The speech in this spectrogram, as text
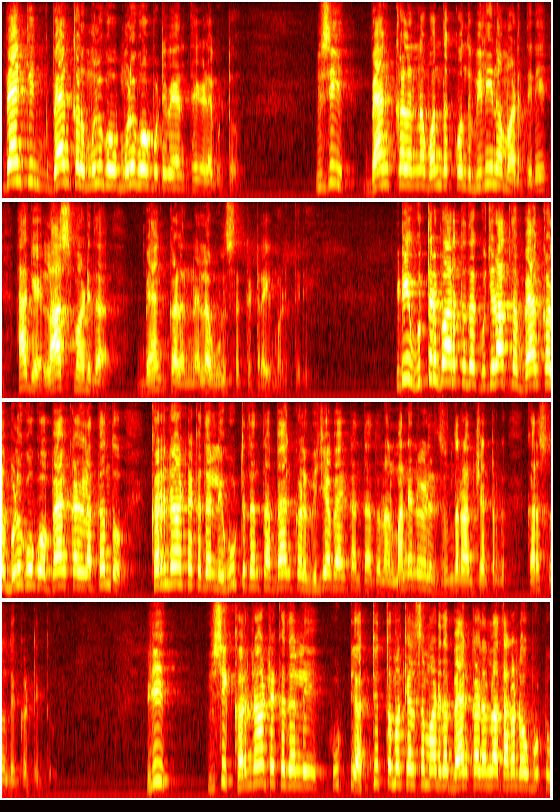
ಬ್ಯಾಂಕಿಂಗ್, ಬ್ಯಾಂಕ್ಗಳು ಮುಳುಗೋ, ಮುಳುಗೋಗ್ಬಿಟ್ಟಿವೆ ಅಂತ ಹೇಳಿಬಿಟ್ಟು ಸಿ ಬ್ಯಾಂಕ್ಗಳನ್ನು ಒಂದಕ್ಕೊಂದು ವಿಲೀನ ಮಾಡ್ತೀರಿ, ಹಾಗೆ ಲಾಸ್ ಮಾಡಿದ ಬ್ಯಾಂಕ್ಗಳನ್ನೆಲ್ಲ ಉಳಿಸೋಕ್ಕೆ ಟ್ರೈ ಮಾಡ್ತೀರಿ. ಇಡೀ ಉತ್ತರ ಭಾರತದ ಗುಜರಾತ್ನ ಬ್ಯಾಂಕ್ಗಳು ಮುಳುಗೋಗೋ ಬ್ಯಾಂಕ್ಗಳನ್ನ ತಂದು, ಕರ್ನಾಟಕದಲ್ಲಿ ಹುಟ್ಟಿದಂಥ ಬ್ಯಾಂಕ್ಗಳು ವಿಜಯ ಬ್ಯಾಂಕ್ ಅಂತ ಅದು ನಾನು ಮೊನ್ನೆನೂ ಹೇಳಿದೆ, ಸುಂದರರಾಮ್ ಶೆಟ್ಟರ್ ಕರಸ್ನೊಂದಿಗೆ ಕಟ್ಟಿದ್ದು. ಇಡೀ ಇಸಿ ಕರ್ನಾಟಕದಲ್ಲಿ ಹುಟ್ಟಿ ಅತ್ಯುತ್ತಮ ಕೆಲಸ ಮಾಡಿದ ಬ್ಯಾಂಕ್ಗಳೆಲ್ಲ ತಗೊಂಡು ಹೋಗ್ಬಿಟ್ಟು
